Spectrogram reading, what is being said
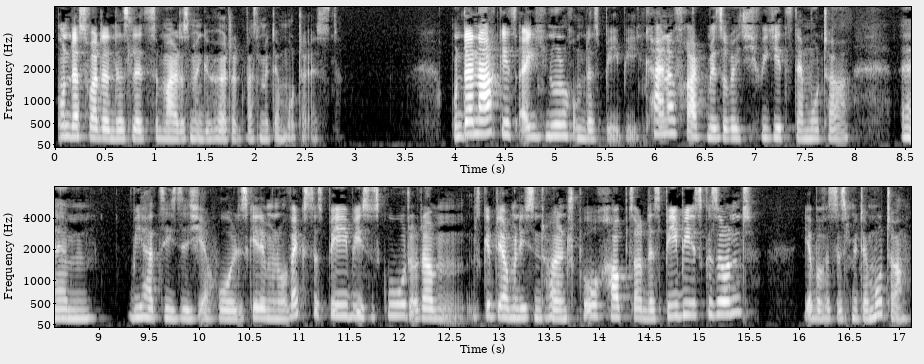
Und das war dann das letzte Mal, dass man gehört hat, was mit der Mutter ist. Und danach geht es eigentlich nur noch um das Baby. Keiner fragt mir so richtig, wie geht es der Mutter? Ähm, wie hat sie sich erholt? Es geht immer nur, wächst das Baby, ist es gut? Oder ähm, es gibt ja auch immer diesen tollen Spruch, Hauptsache das Baby ist gesund. Ja, aber was ist mit der Mutter?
